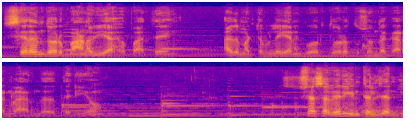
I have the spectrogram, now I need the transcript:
சிறந்த ஒரு மாணவியாக பார்த்தேன். அது மட்டும் இல்லை எனக்கு ஒரு தூரத்து சொந்தக்காரங்களாக இருந்தது தெரியும். She's a very intelligent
